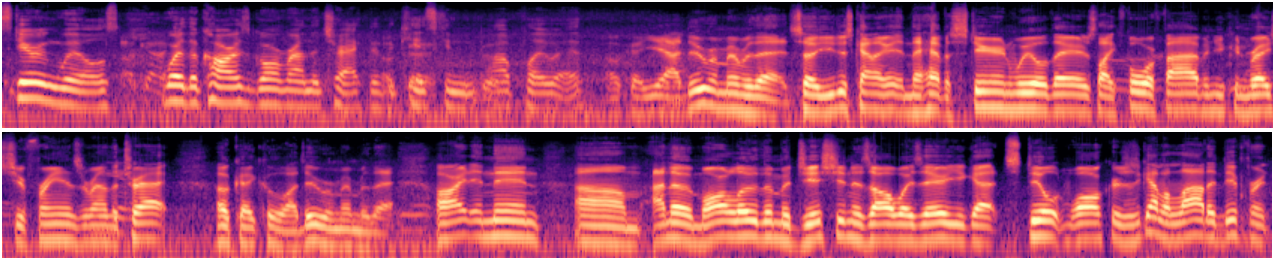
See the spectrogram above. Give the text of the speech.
steering wheels Okay. where the cars go around the track that the Okay, kids can uh, play with. Okay, yeah, I do remember that. So you just kind of and they have a steering wheel there. It's like four or five, and you can race your friends around the track. Okay, cool. I do remember that. All right, and then um, I know Marlo the magician is always there. You got stilt walkers. There's got a lot of different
